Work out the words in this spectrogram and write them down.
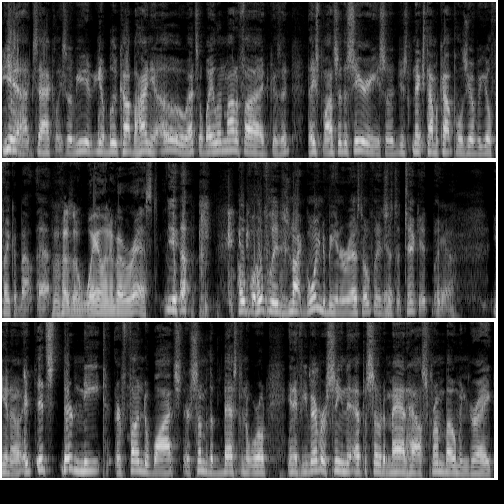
Yeah, exactly. So if you you know blue cop behind you, oh, that's a Whelen modified because they sponsor the series. So just next time a cop pulls you over, you'll think about that. Was a whaling of arrest. Yeah. hopefully, hopefully there's not going to be an arrest. Hopefully it's just a ticket. But Yeah. you know, it, it's they're neat. They're fun to watch. They're some of the best in the world. And if you've ever seen the episode of Madhouse from Bowman Gray,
